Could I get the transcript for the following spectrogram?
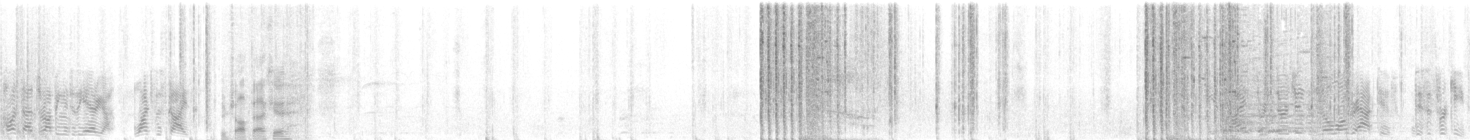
Hostiles dropping into the area. Watch the skies. Good drop back here. Be advised, resurgence is no longer active. This is for keeps.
